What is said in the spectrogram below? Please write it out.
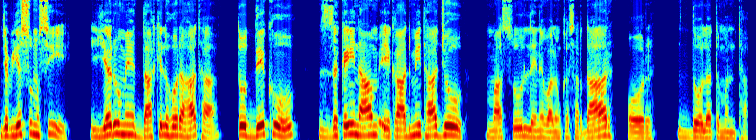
جب یسو مسیح یرو میں داخل ہو رہا تھا، تو دیکھو زکئی نام ایک آدمی تھا جو معصول لینے والوں کا سردار اور دولت مند تھا۔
